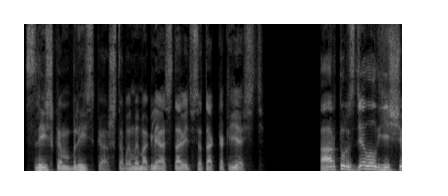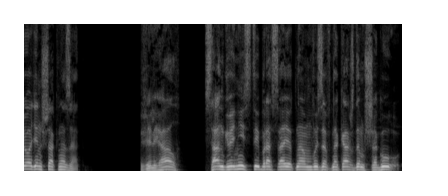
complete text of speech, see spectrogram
Слишком близко, чтобы мы могли оставить все так, как есть». Артур сделал еще один шаг назад. «Велиал, сангвинисты бросают нам вызов на каждом шагу.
